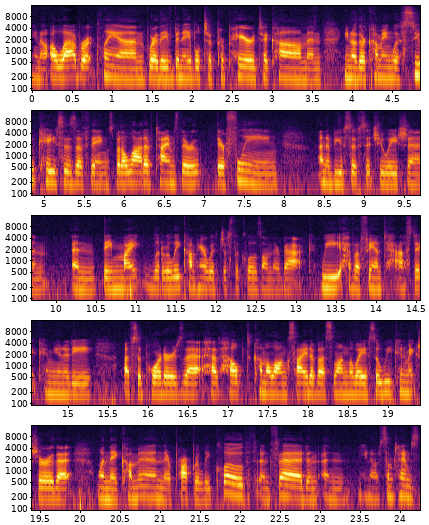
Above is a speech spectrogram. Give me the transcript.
you know elaborate plan where they've been able to prepare to come and you know they're coming with suitcases of things but a lot of times they're they're fleeing an abusive situation and they might literally come here with just the clothes on their back. We have a fantastic community of supporters that have helped come alongside of us along the way so we can make sure that when they come in they're properly clothed and fed and, and you know sometimes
